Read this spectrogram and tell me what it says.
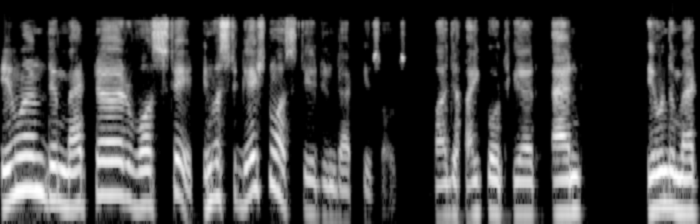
even the matter was stayed. Investigation was stayed in that case also by the High Court here, and even the matter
